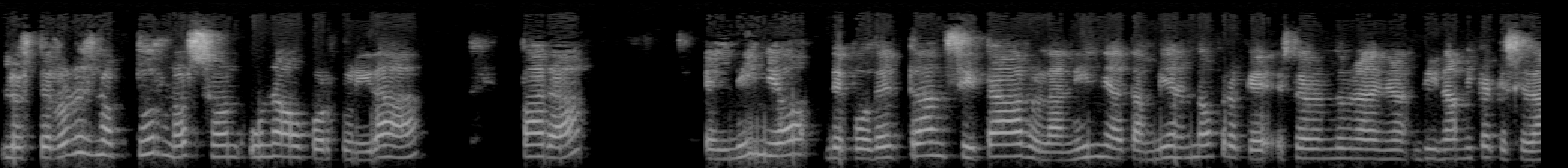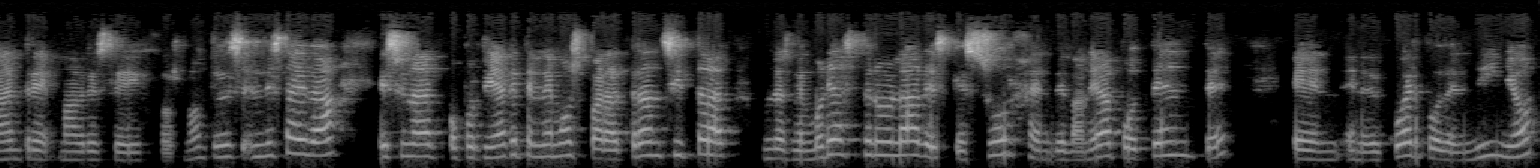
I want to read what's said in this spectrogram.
los terrores nocturnos son una oportunidad para el niño de poder transitar, o la niña también, ¿no? Pero que estoy hablando de una dinámica que se da entre madres e hijos, ¿no? Entonces, en esta edad es una oportunidad que tenemos para transitar unas memorias celulares que surgen de manera potente en, el cuerpo del niño,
